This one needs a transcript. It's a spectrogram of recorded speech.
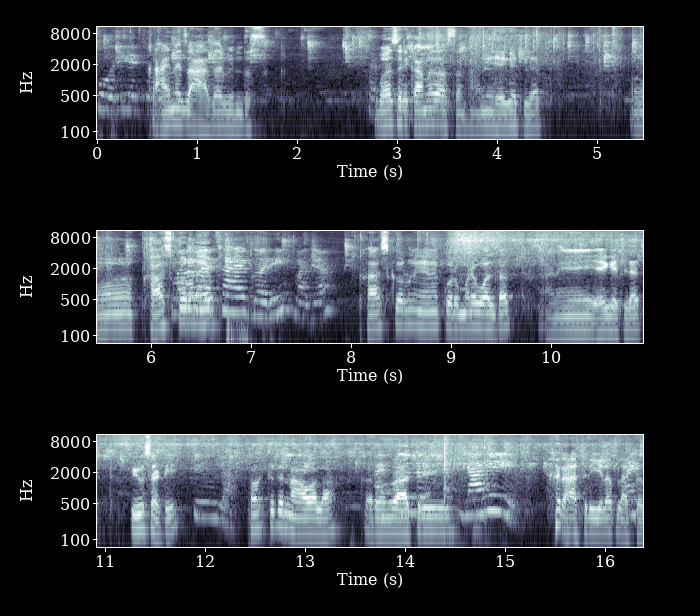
पोरी आहेत काय नाही जायचा बिंदस. बस रिकाम्याच असतात आणि हे घेतल्यात. अं, खास मला करून हे जायचं आहे घरी माझ्या. खास करून हे ना कोरमरे बोलतात आणि हे घेतल्यात पिऊसाठी. फक्त ते नावाला कारण रात्री रात्री येलाच लागतात.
